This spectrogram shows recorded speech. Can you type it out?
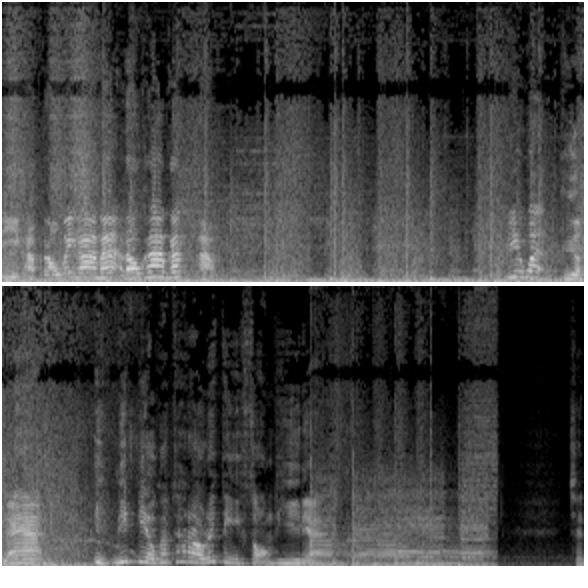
นี่ครับเราไม่ข้ามฮะเราข้ามครับอ้าวเรียกว่าเกือบแล้วฮะอีกนิดเดียวครับถ้าเราได้ตีอีก 2 ทีเนี่ย ฉะ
